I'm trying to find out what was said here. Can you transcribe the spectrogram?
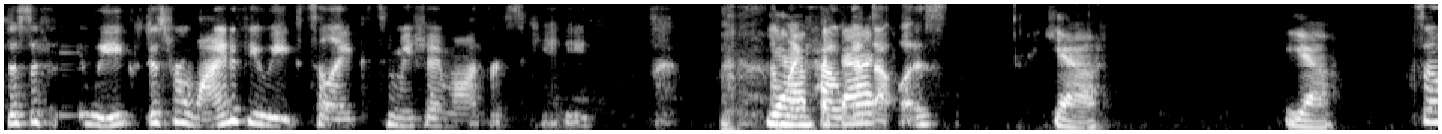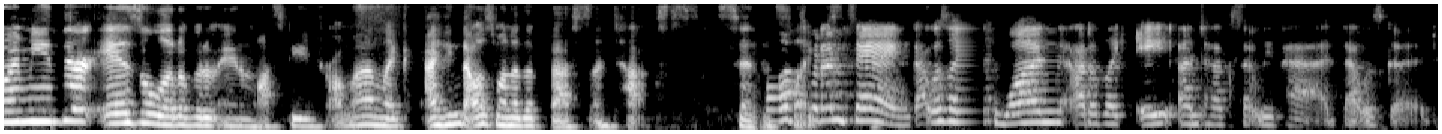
Just a few weeks, just rewind a few weeks to like Tamisha Iman versus Kandy. And yeah like how that, good that was. yeah yeah So I mean, there is a little bit of animosity and drama, and like I think that was one of the best untucks since Well, that's like what I'm saying. That was like one out of like eight untucks that we've had. That was good.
